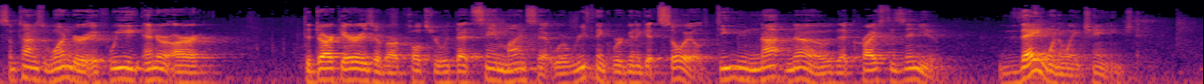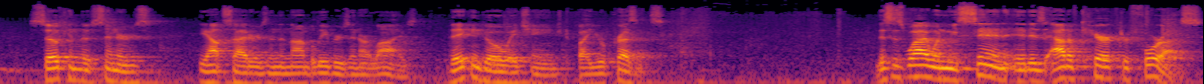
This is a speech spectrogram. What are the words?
Sometimes wonder if we enter our the dark areas of our culture with that same mindset where we think we're going to get soiled. Do you not know that Christ is in you? They went away changed. So can the sinners, the outsiders, and the non believers in our lives. They can go away changed by your presence. This is why when we sin, it is out of character for us.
